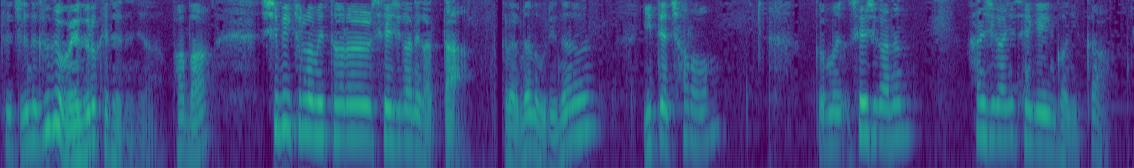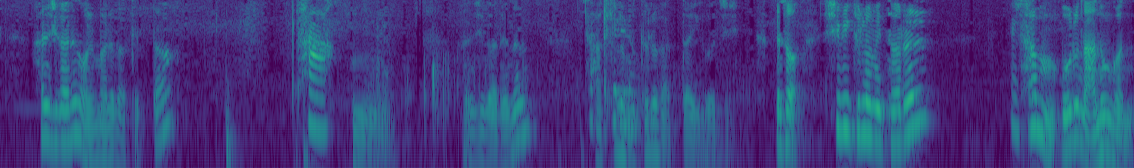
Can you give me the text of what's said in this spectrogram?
그렇지. 근데 그게 왜 그렇게 되느냐. 봐봐. 12km를 3시간에 갔다. 그러면 우리는 이때처럼, 그러면 3시간은 1시간이 3개인 거니까, 1시간은 얼마를 받겠다? 4. 음, 1시간에는 4 4km를 갔다 이거지. 그래서 12km를 3으로 나눈 건,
